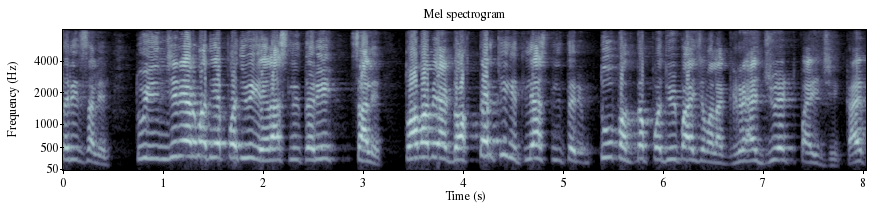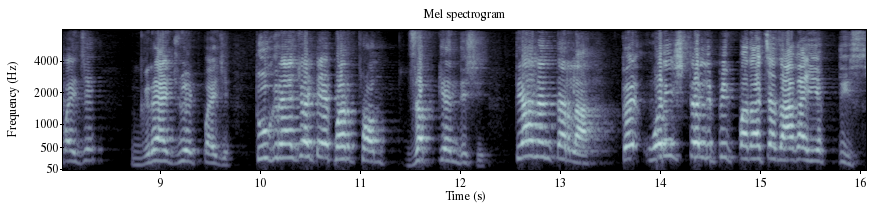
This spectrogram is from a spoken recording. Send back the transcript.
तरी चालेल. तू इंजिनियरमध्ये पदवी घ्यायला असली तरी चालेल. तो बाबा डॉक्टर की घेतली असली तरी तू फक्त पदवी पाहिजे मला. ग्रॅज्युएट पाहिजे. काय पाहिजे? ग्रॅज्युएट पाहिजे. तू ग्रॅज्युएट आहे भर फ्रॉम जपकेन दिशी. त्यानंतरला वरिष्ठ लिपिक पदाच्या जागा एकतीस.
